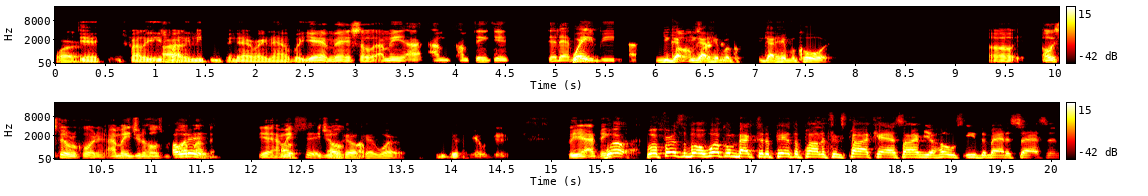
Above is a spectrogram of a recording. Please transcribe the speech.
Word. yeah, he's probably he's All probably deep in there right now. But yeah, man. So I mean, I, I'm I'm thinking that that Wait. may be. You got Oh, you got to hit you got to hit record. Uh, oh, it's still recording. I made you the host Oh, before. it is? Yeah, I Oh made, shit. made you Okay. Okay. Word. We good. Yeah, we're good. But yeah, I think. Well, well, first of all, welcome back to the Pantha Politix Podcast. I'm your host, Ether Mad Assassin,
